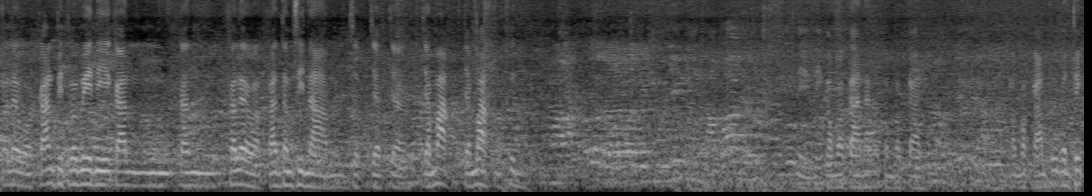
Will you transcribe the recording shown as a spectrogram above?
ก็เรียกว่าการผิดประเวณีการการก็เรียกว่าการทำศีนามจะจะจะจะมากจะมากขึ้นนี่นี่กรรมการนะครับกรรมการ รรมการผู้บันทึก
